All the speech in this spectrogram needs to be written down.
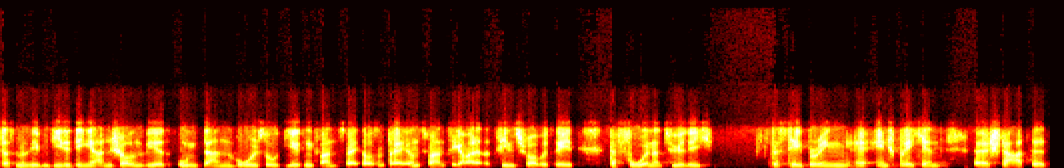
dass man eben diese Dinge anschauen wird und dann wohl so irgendwann 2023 einmal eine Zinsschraube dreht. Davor davor natürlich das Tapering äh, entsprechend äh, startet,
